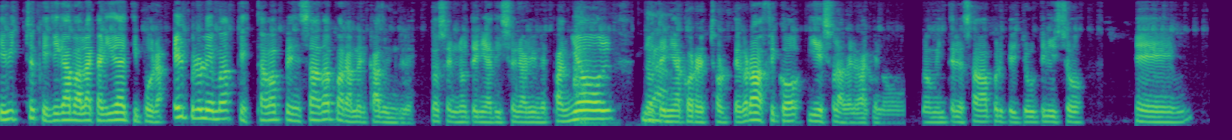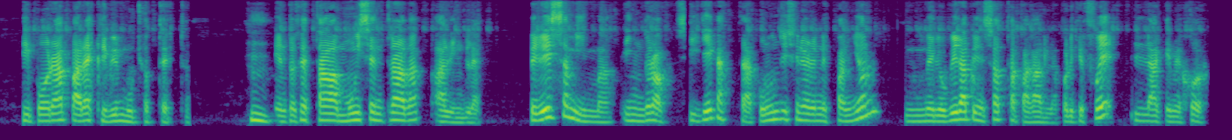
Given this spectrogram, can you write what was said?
que he visto que llegaba a la calidad de Tipora. El problema es que estaba pensada para mercado inglés. Entonces no tenía diccionario en español, no tenía corrector ortográfico y eso la verdad que no, me interesaba porque yo utilizo eh, Tipora para escribir muchos textos. Mm. Y entonces estaba muy centrada al inglés. Pero esa misma Indrop, si llega hasta con un diccionario en español, me lo hubiera pensado hasta pagarla, porque fue la que mejor.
